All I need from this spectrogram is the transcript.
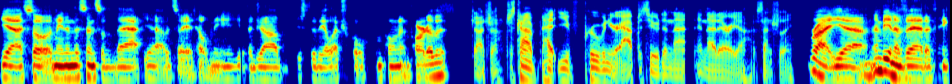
yeah. So I mean, in the sense of that, yeah, I would say it helped me get the job just through the electrical component part of it. Gotcha. Just kind of ha- you've proven your aptitude in that in that area, essentially. Right. Yeah. And being a vet, I think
